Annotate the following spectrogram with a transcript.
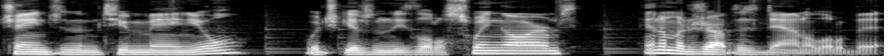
changing them to manual, which gives them these little swing arms, and I'm going to drop this down a little bit.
